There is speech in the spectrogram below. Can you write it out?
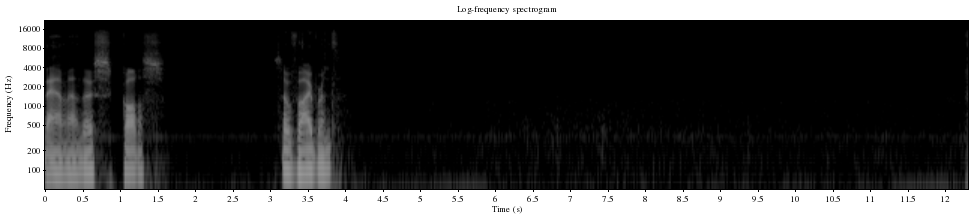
Damn man, those colors. So vibrant.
